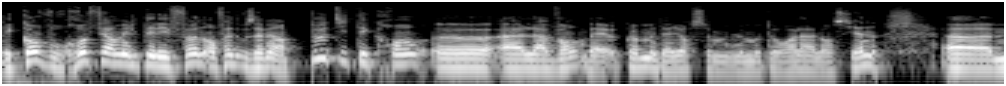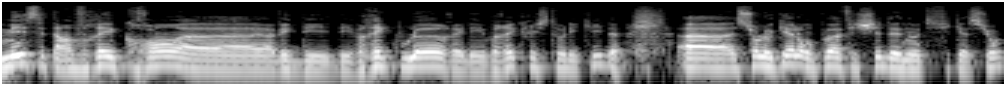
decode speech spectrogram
Et quand vous refermez le téléphone, en fait, vous avez un petit écran à l'avant, ben, comme d'ailleurs le Motorola à l'ancienne, mais c'est un vrai écran avec des, des, vraies couleurs et des vrais cristaux liquides, sur lequel on peut afficher des notifications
